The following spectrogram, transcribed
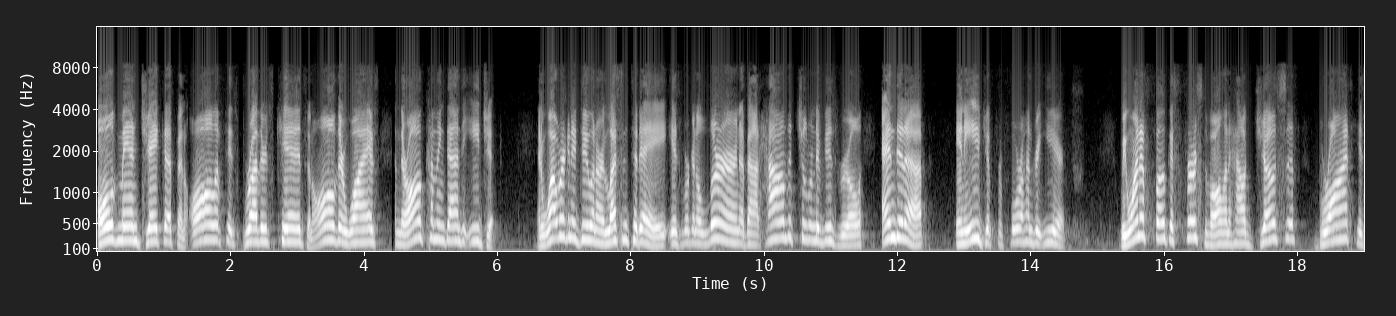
old man Jacob and all of his brothers' kids and all their wives, and they're all coming down to Egypt. And what we're going to do in our lesson today is we're going to learn about how the children of Israel ended up in Egypt for 400 years. We want to focus, first of all, on how Joseph brought his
